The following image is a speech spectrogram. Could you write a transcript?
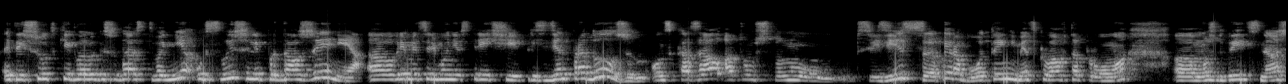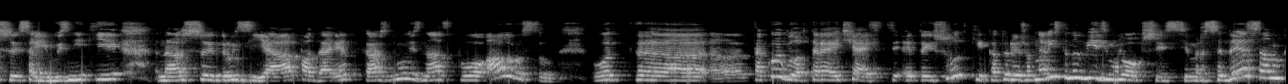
этой шутки главы государства, не услышали продолжение. А во время церемонии встречи президент продолжил. Он сказал о том, что ну, в связи с работой немецкого автопрома, э, может быть, наши союзники, наши друзья подарят каждому из нас по аурусу. Вот э, э такой была вторая часть этой шутки, которая журналисты, ну, видимо, увлекшись Мерседесом,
